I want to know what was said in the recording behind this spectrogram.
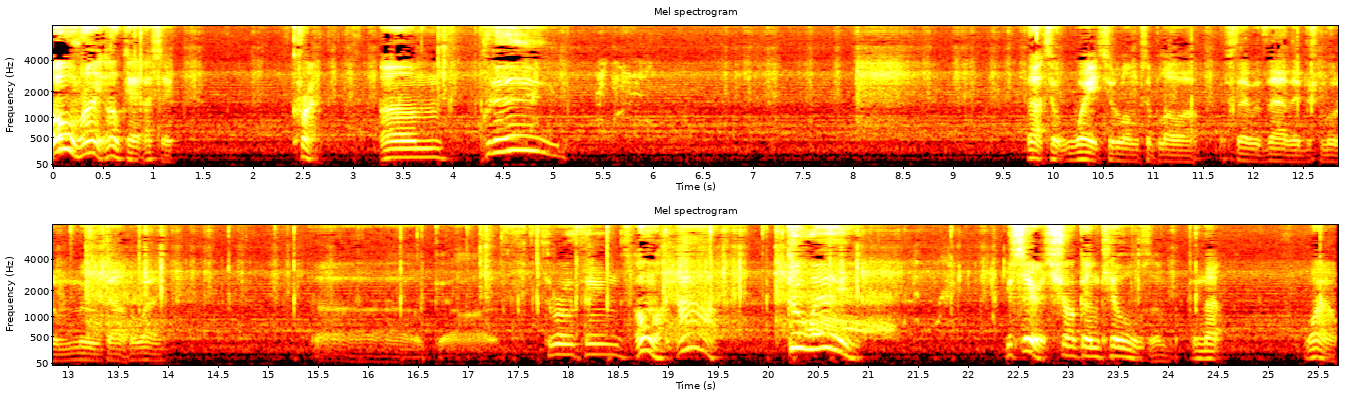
Oh, right, okay, I see. Crap. Um... Grenade! That took way too long to blow up. If they were there, they just would have moved out of the way. Oh, God. Throw things. Oh, my... Ah! Go away! You're serious? Shotgun kills them in that... Wow.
